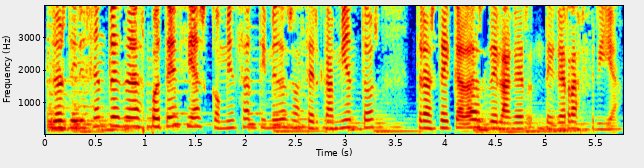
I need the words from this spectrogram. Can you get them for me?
Los dirigentes de las potencias comienzan tímidos acercamientos tras décadas de, de guerra fría.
